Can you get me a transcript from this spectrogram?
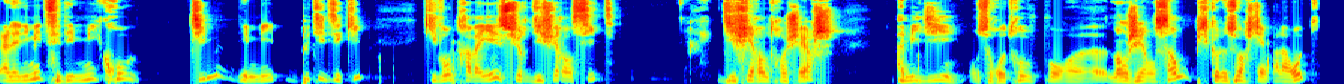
à la limite, c'est des micro-teams, des petites équipes qui vont travailler sur différents sites différentes recherches. À midi, on se retrouve pour euh, manger ensemble, puisque le soir, je tiens pas la route.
